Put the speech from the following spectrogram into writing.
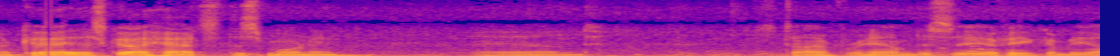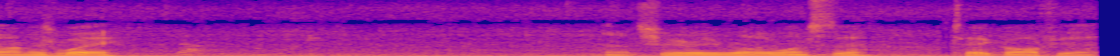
Okay, this guy hatched this morning, and it's time for him to see if he can be on his way. Not sure he really wants to take off yet.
